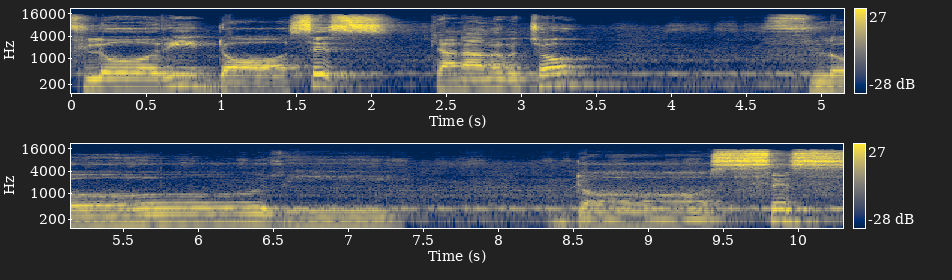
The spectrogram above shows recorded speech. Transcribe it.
फ्लोरिडोसिस। क्या नाम है बच्चों? फ्लोरिडोसिस।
